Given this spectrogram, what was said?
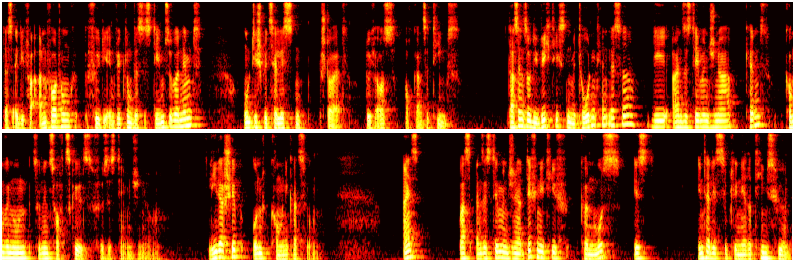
dass er die Verantwortung für die Entwicklung des Systems übernimmt und die Spezialisten steuert, durchaus auch ganze Teams. Das sind so die wichtigsten Methodenkenntnisse, die ein Systemingenieur kennt. Kommen wir nun zu den Soft Skills für Systemingenieure. Leadership und Kommunikation. Eins, was ein Systemingenieur definitiv können muss, ist interdisziplinäre Teams führen.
